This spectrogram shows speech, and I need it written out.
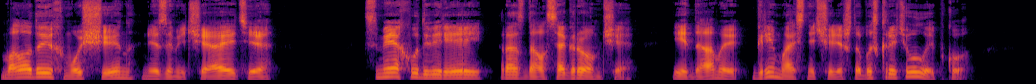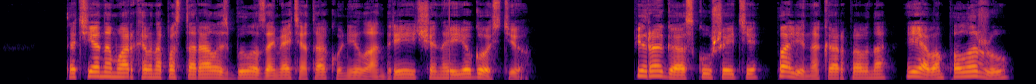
молодых мужчин не замечаете, Смех у дверей раздался громче, и дамы гримасничали, чтобы скрыть улыбку. Татьяна Марковна постаралась было замять атаку Нила Андреевича на ее гостью. «Пирога скушайте, Полина Карповна, я вам положу»,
